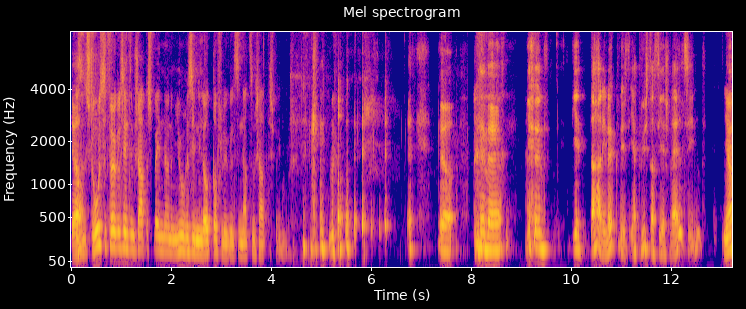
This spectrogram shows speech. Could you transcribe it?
Ja, Also die Straußenvögel sind zum Schattenspenden und im Juri sind die Lottoflügel sind auch zum Schattenspenden. genau. ja. Dann, äh, ich könnte, die, das habe ich nicht gewusst. Ich habe gewusst, dass sie schnell sind. Ja,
